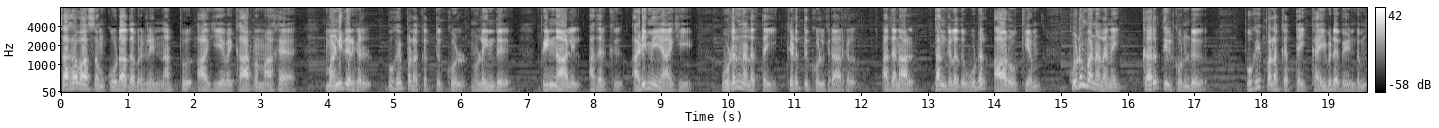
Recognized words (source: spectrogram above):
சகவாசம் கூடாதவர்களின் நட்பு ஆகியவை காரணமாக மனிதர்கள் புகைப்பழக்கத்துக்குள் நுழைந்து பின்னாளில் அதற்கு அடிமையாகி உடல் நலத்தை கெடுத்துக் கொள்கிறார்கள். அதனால் தங்களது உடல் ஆரோக்கியம் குடும்ப நலனை கருத்தில் கொண்டு புகைப்பழக்கத்தை கைவிட வேண்டும்.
